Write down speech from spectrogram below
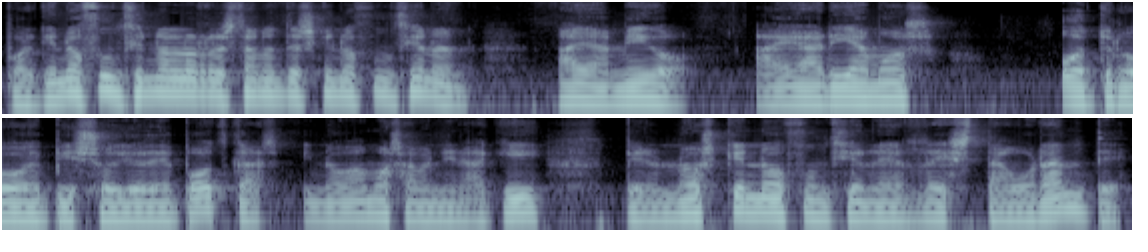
¿Por qué no funcionan los restaurantes que no funcionan? Ay, amigo, ahí haríamos otro episodio de podcast y no vamos a venir aquí. Pero no es que no funcione restaurante,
